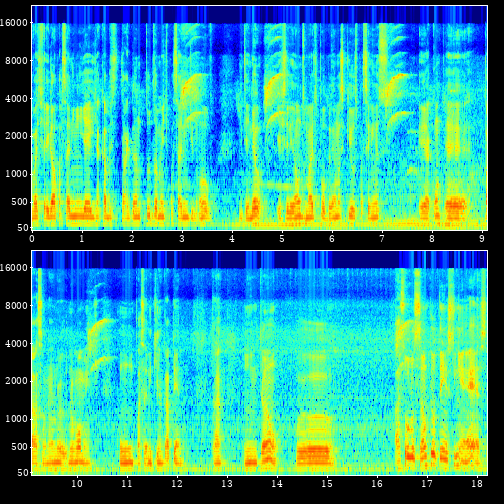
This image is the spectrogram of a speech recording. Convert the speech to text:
vai esfregar o passarinho e aí já acaba estragando totalmente o passarinho de novo, entendeu? Esse é um dos maiores problemas que os passarinhos é, é, passam, né, normalmente, com um passarinho que arranca a pena, tá? Então, o, a solução que eu tenho assim é essa,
